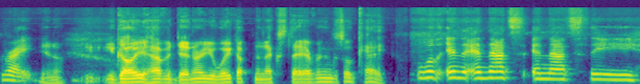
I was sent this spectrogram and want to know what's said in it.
Right. You know, you, you go, you have a dinner, you wake up the next day, everything's okay. Well, and and that's and that's the,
